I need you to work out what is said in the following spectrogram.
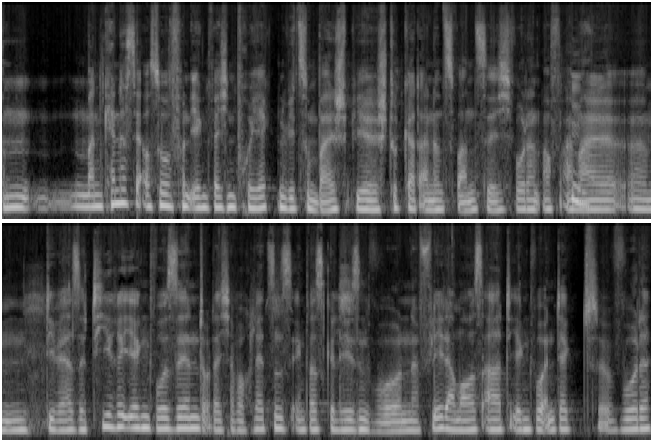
Ähm, man kennt das ja auch so von irgendwelchen Projekten wie zum Beispiel Stuttgart 21, wo dann auf hm. einmal hm. ähm, diverse Tiere irgendwo sind. Oder ich habe auch letztens irgendwas gelesen, wo eine Fledermausart irgendwo entdeckt wurde.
